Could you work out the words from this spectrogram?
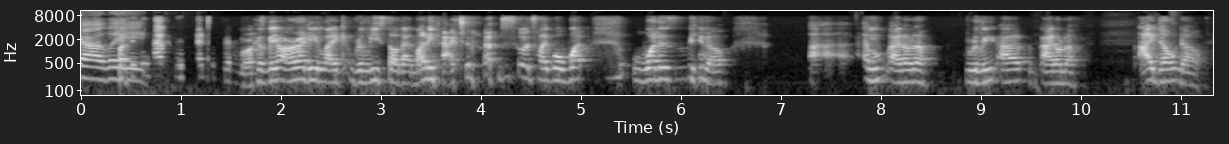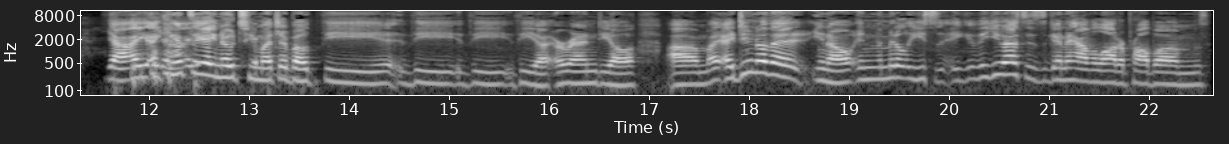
Yeah, But they like don't have momentum anymore because they already like released all that money back to them. So it's like, well, what, what is you know? I, I, I don't know. Really, I, I don't know. I don't know. Yeah, I, I can't say I know too much about the the the the uh, Iran deal. Um, I, I do know that you know in the Middle East, the U.S. is going to have a lot of problems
